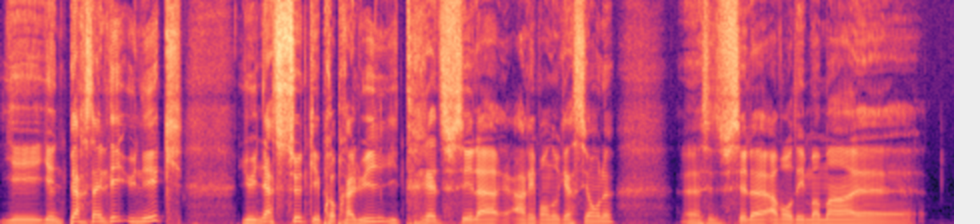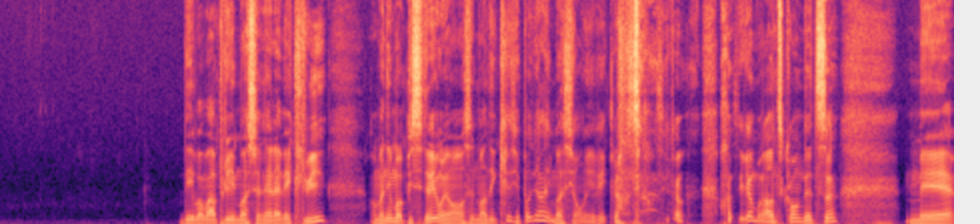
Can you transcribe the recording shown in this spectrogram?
il, a une personnalité unique. Il a une attitude qui est propre à lui. Il est très difficile à, répondre aux questions. Là. c'est difficile d'avoir des moments des moments plus émotionnels avec lui. À un moment donné, moi et on, s'est demandé, Chris, il n'y a pas grand émotion, Eric. on s'est comme, rendu compte de ça. Mais.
